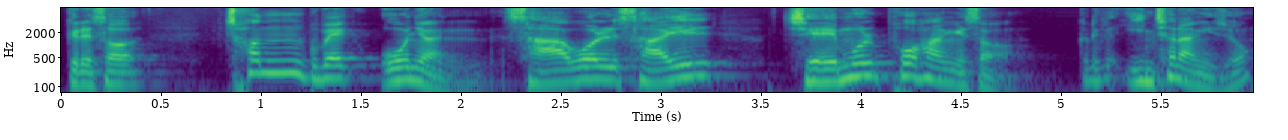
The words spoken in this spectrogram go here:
그래서 1905년 4월 4일 제물포항에서, 그러니까 인천항이죠.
